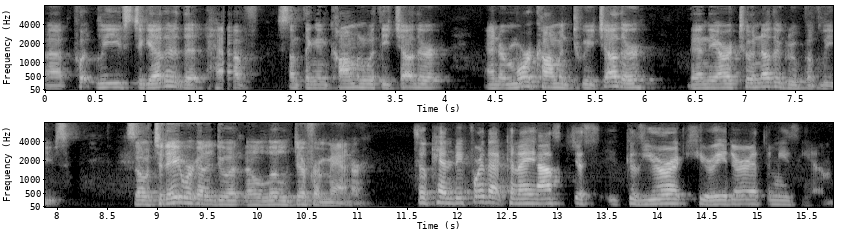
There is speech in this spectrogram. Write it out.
uh, put leaves together that have something in common with each other and are more common to each other than they are to another group of leaves. So today we're going to do it in a little different manner. So Ken, before that, can I ask just, because you're a curator at the museum,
